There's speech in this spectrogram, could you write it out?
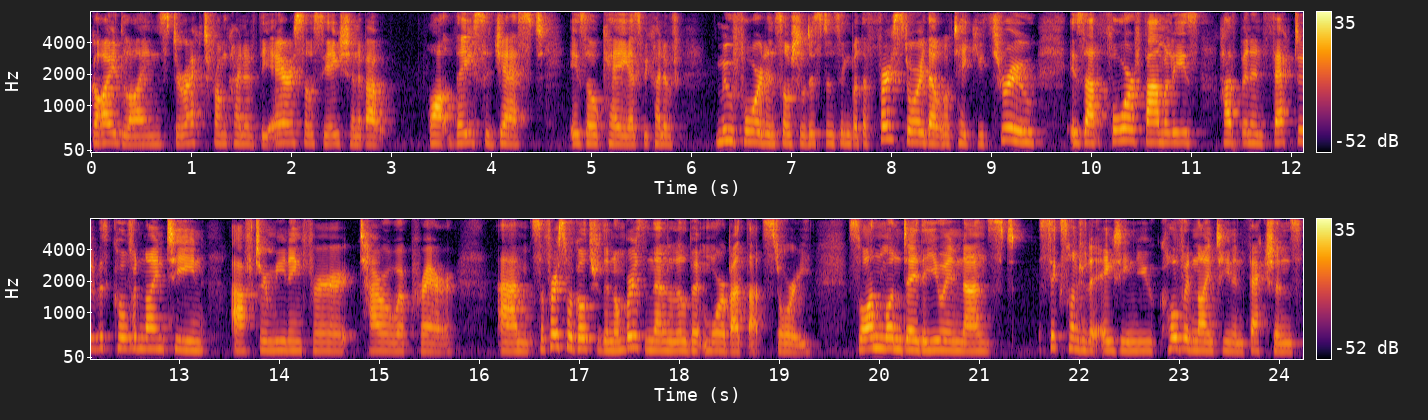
guidelines direct from kind of the Air Association about what they suggest is okay as we kind of move forward in social distancing. But the first story that will take you through is that four families have been infected with COVID 19 after meeting for Taraweeh prayer. Um, so, first, we'll go through the numbers and then a little bit more about that story. So, on Monday, the UAE announced 680 new COVID 19 infections,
